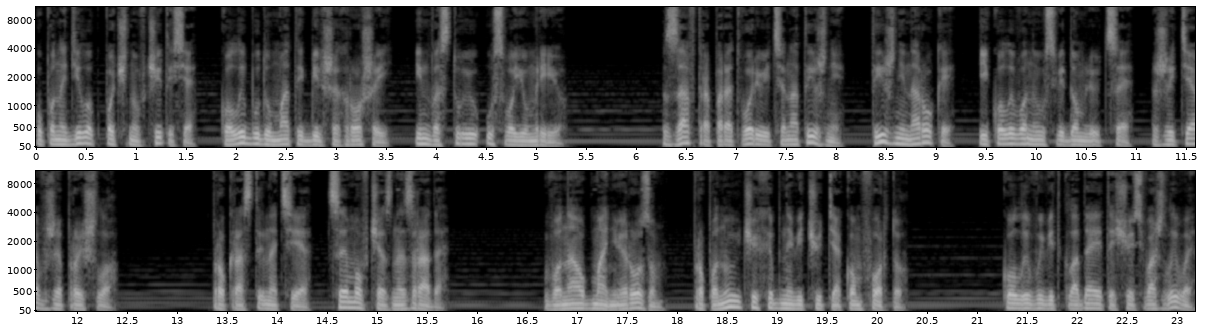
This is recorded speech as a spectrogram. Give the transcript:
у понеділок почну вчитися, коли буду мати більше грошей, інвестую у свою мрію. Завтра перетворюється на тижні, тижні на роки, і коли вони усвідомлюють це, життя вже пройшло. Прокрастинація це мовчазна зрада. Вона обманює розум, пропонуючи хибне відчуття комфорту. Коли ви відкладаєте щось важливе,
